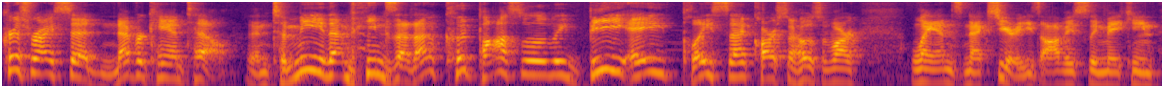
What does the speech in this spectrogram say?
Chris Rice said, never can tell. And to me, that means that that could possibly be a place that Carson Hocevar lands next year. He's obviously making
